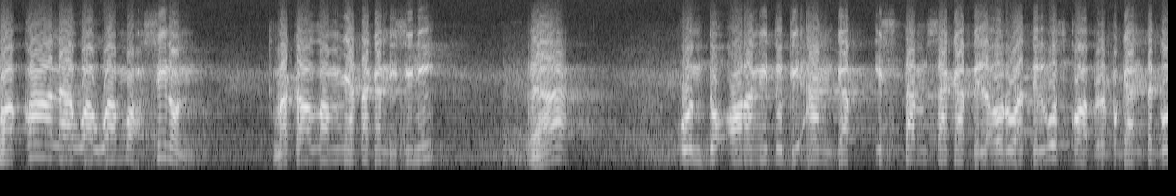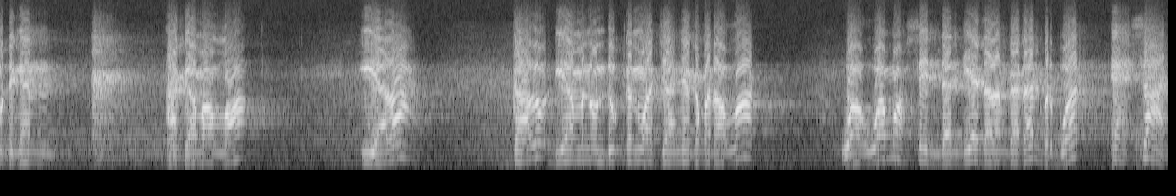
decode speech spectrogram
Faqala wa huwa muhsinun. Maka Allah menyatakan di sini ya untuk orang itu dianggap istamsaka bil urwatil wusqa berpegang teguh dengan agama Allah ialah kalau dia menundukkan wajahnya kepada Allah wa huwa muhsin dan dia dalam keadaan berbuat ihsan.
